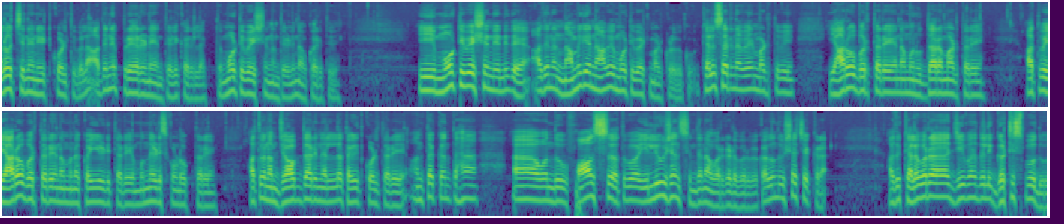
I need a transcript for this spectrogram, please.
ಆಲೋಚನೆಯನ್ನು ಇಟ್ಕೊಳ್ತೀವಲ್ಲ, ಅದನ್ನೇ ಪ್ರೇರಣೆ ಅಂತೇಳಿ ಕರೀಲಾಗ್ತದೆ ಮೋಟಿವೇಶನ್ ಅಂತೇಳಿ ನಾವು ಕರಿತೀವಿ. ಈ ಮೋಟಿವೇಶನ್ ಏನಿದೆ, ಅದನ್ನು ನಮಗೆ ನಾವೇ ಮೋಟಿವೇಟ್ ಮಾಡ್ಕೊಳ್ಬೇಕು. ಕೆಲವು ಸಾರಿ ನಾವೇನು ಮಾಡ್ತೀವಿ, ಯಾರೋ ಬರ್ತಾರೆ, ನಮ್ಮನ್ನು ಉದ್ಧಾರ ಮಾಡ್ತಾರೆ, ಅಥವಾ ಯಾರೋ ಬರ್ತಾರೆ, ನಮ್ಮನ್ನು ಕೈ ಹಿಡಿತಾರೆ, ಮುನ್ನಡೆಸ್ಕೊಂಡು ಹೋಗ್ತಾರೆ, ಅಥವಾ ನಮ್ಮ ಜವಾಬ್ದಾರಿನೆಲ್ಲ ತೆಗೆದುಕೊಳ್ತಾರೆ ಅಂತಕ್ಕಂತಹ ಒಂದು ಫಾಲ್ಸ್ ಅಥವಾ ಇಲ್ಯೂಷನ್ಸಿಂದ ನಾವು ಹೊರಗಡೆ ಬರಬೇಕು. ಅದೊಂದು ವಿಷಚಕ್ರ. ಅದು ಕೆಲವರ ಜೀವನದಲ್ಲಿ ಘಟಿಸ್ಬೋದು.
